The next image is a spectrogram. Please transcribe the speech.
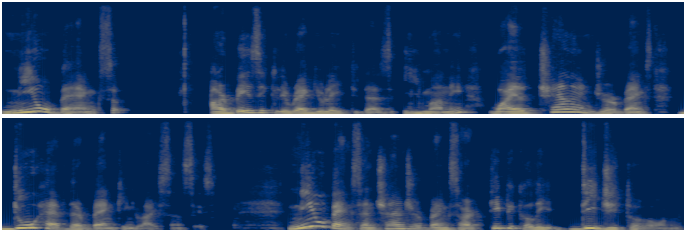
Neobanks are basically regulated as e-money, while challenger banks do have their banking licenses. Neobanks and challenger banks are typically digital only,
